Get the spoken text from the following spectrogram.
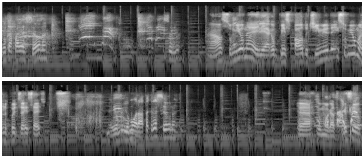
Nunca apareceu, né? Sumiu. Não, sumiu, né? Ele era o principal do time e daí sumiu, mano, depois do CR7. E o, e o Morata cresceu, né? É, o Morata cresceu.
